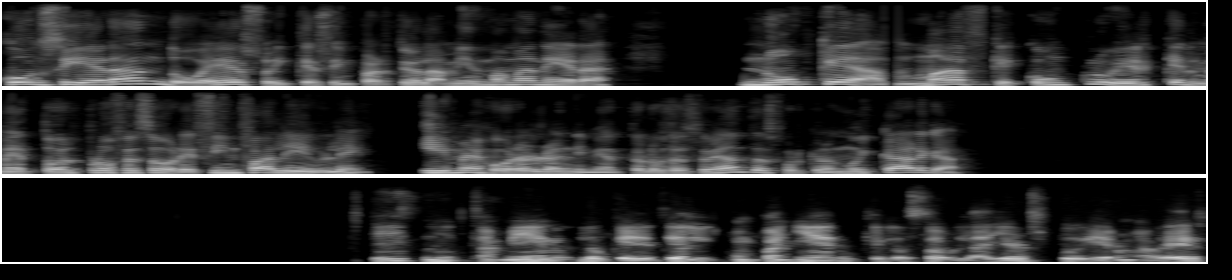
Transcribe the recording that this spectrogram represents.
considerando eso y que se impartió de la misma manera, no queda más que concluir que el método del profesor es infalible y mejora el rendimiento de los estudiantes porque no es muy carga. Sí, sí, también lo que decía el compañero, que los outliers pudieron haber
